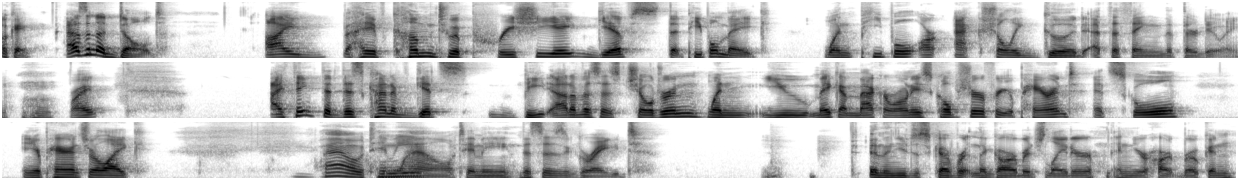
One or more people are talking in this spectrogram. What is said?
Okay, as an adult, I have come to appreciate gifts that people make when people are actually good at the thing that they're doing, Mhm. right? I think that this kind of gets beat out of us as children when you make a macaroni sculpture for your parent at school and your parents are like, Wow, Timmy. Wow, Timmy, this is great. And then you discover it in the garbage later and you're heartbroken.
